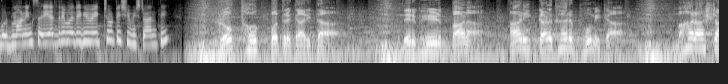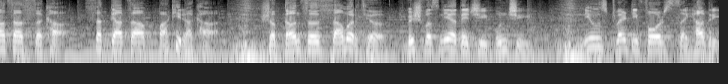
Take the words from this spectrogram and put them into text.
गुड मॉर्निंग सह्याद्रीमध्ये घेऊ एक छोटीशी विश्रांती. रोखोक पत्रकारिता निर्भीड बाणा आणि कणखर भूमिका महाराष्ट्राचा सखा सत्याचा पाठीराखा शब्दांचं सामर्थ्य विश्वसनीयतेची उंची न्यूज ट्वेंटी फोर सह्याद्री.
